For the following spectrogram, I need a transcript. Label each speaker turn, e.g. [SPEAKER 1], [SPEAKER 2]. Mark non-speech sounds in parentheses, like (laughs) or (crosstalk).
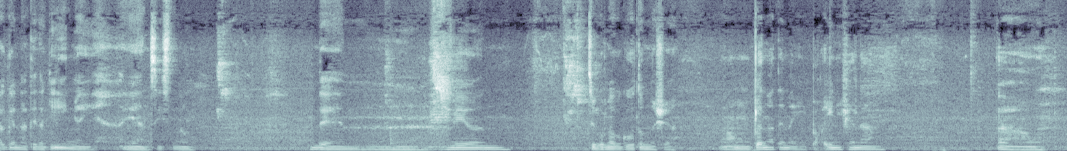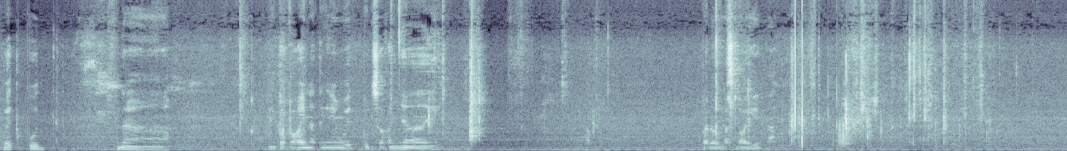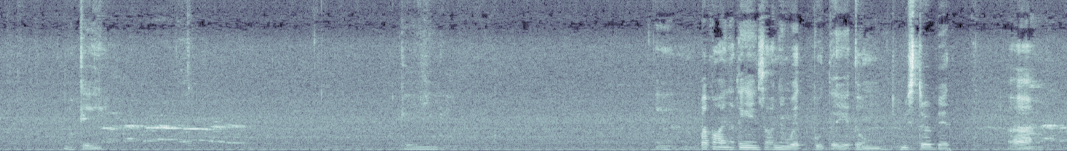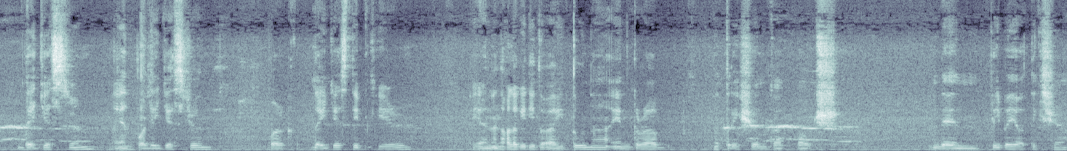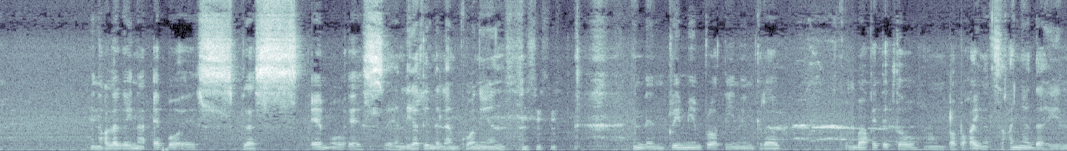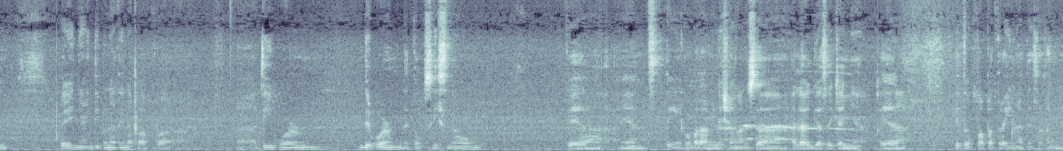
[SPEAKER 1] Agad natin nag-iingay. Ayan, si Snow. Then, ngayon, siguro nagugutom na siya. Ang plan natin ay pakainin siya ng ah, wet food na ipapakain natin ngayong wet food sa kanya ay para mas makikita. Okay. Okay. Ayan. Papakain natin ngayon sa kanyang wet food ay itong Mr. Bet ah, digestion. Ayan, for digestion. For digestive care. Ayan, ang nakalagay dito ay tuna and crab nutrition cup pouch. And then, prebiotic siya. May nakalagay na FOS plus MOS. Ayan, di natin alam kung ano yan. (laughs) and then, premium protein and crab. Kung bakit ito ang papakain natin sa kanya dahil ayun nga, hindi pa natin napapa ah, deworm deworm itong si Snow. Kaya, ayan, tingin ko marami na siyang ano sa alaga sa tiyan niya. Kaya, ito papatry natin sa kanya.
